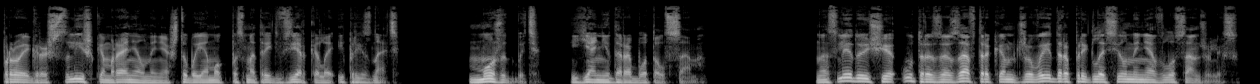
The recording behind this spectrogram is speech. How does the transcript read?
Проигрыш слишком ранил меня, чтобы я мог посмотреть в зеркало и признать. Может быть, я не доработал сам. На следующее утро за завтраком Джо Вейдер пригласил меня в Лос-Анджелес.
